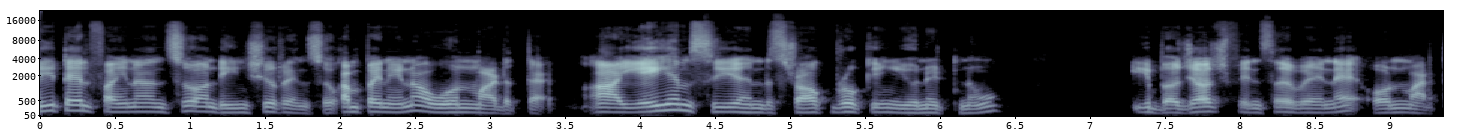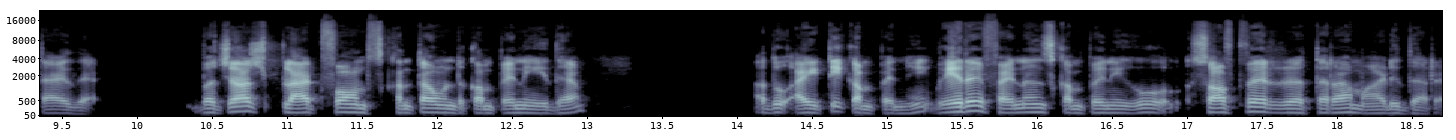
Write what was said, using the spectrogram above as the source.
ರಿಟೇಲ್ ಫೈನಾನ್ಸು ಆ್ಯಂಡ್ ಇನ್ಶೂರೆನ್ಸು ಕಂಪನಿನ ಓನ್ ಮಾಡುತ್ತೆ. ಆ A M C and stock broking ಯೂನಿಟ್ನು ಈ ಬಜಾಜ್ ಫಿನ್ಸರ್ವೇನೆ ಓನ್ ಮಾಡ್ತಾ ಇದೆ. ಬಜಾಜ್ ಪ್ಲಾಟ್ಫಾರ್ಮ್ಸ್ ಅಂತ ಒಂದು ಕಂಪನಿ ಇದೆ. ಅದು ಐ ಟಿ ಕಂಪನಿ, ಬೇರೆ ಫೈನಾನ್ಸ್ ಕಂಪನಿಗೂ ಸಾಫ್ಟ್ವೇರ್ ಥರ ಮಾಡಿದ್ದಾರೆ.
